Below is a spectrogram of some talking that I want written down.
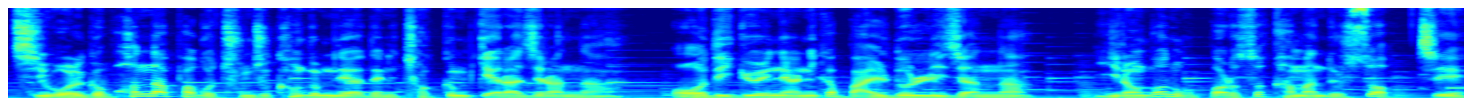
지 월급 헌납하고 중축헌금 내야 되니 적금 깨라질 않나 어디 교회냐니까 말 돌리지 않나 이런 건 오빠로서 가만둘 수 없지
